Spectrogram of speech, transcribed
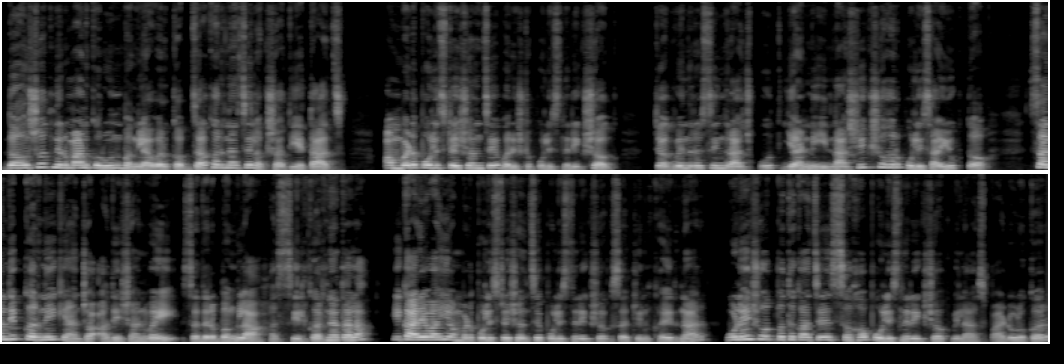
दहशत निर्माण करून बंगल्यावर कब्जा करण्याचे लक्षात येताच अंबड पोलीस स्टेशनचे वरिष्ठ पोलीस निरीक्षक जगवेंद्र सिंग राजपूत यांनी नाशिक शहर पोलीस आयुक्त संदीप कर्णिक यांच्या आदेशान्वये सदर बंगला हा सील करण्यात आला. ही कार्यवाही अंबड पोलीस स्टेशनचे पोलीस निरीक्षक सचिन खैरनार पुणे शोध पथकाचे सह पोलीस निरीक्षक विलास पाडोळकर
